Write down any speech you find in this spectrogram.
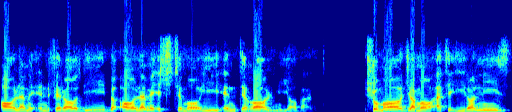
عالم انفرادی به عالم اجتماعی انتقال مییابند. شما جماعت ایران نیز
